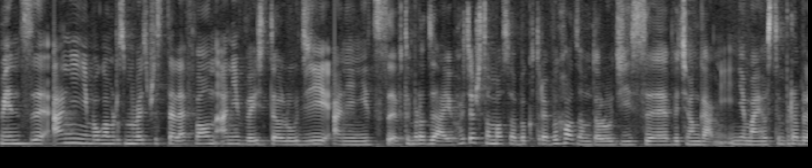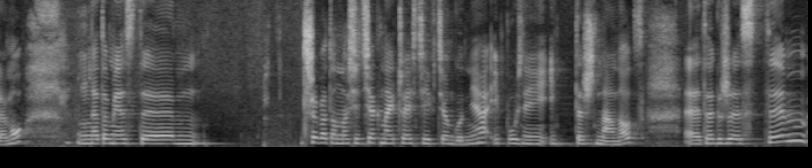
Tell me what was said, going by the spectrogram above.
więc y, ani nie mogłam rozmawiać przez telefon, ani wyjść do ludzi, ani nic w tym rodzaju, chociaż są osoby, które wychodzą do ludzi z wyciągami i nie mają z tym problemu. Natomiast Trzeba to nosić jak najczęściej w ciągu dnia i później i też na noc. E, Także z tym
